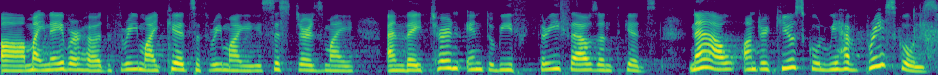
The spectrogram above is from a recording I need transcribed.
uh, my neighborhood, three my kids, three my sisters, my, and they turn into be 3,000 kids. Now, under Q School, we have preschools.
